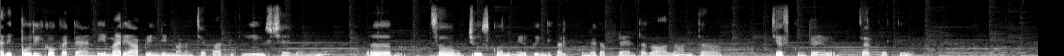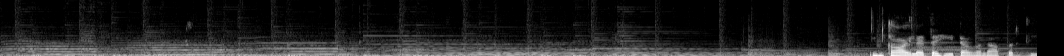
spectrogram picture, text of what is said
అది పూరికి ఒకటే అండి. మరి ఆ పిండిని మనం చపాతీకి యూజ్ చేయలేము. సో చూసుకొని మీరు పిండి కలుపుకునేటప్పుడు ఎంత కావాలో అంత చేసుకుంటే సరిపోద్ది. ఇంకా ఆయిల్ అయితే హీట్ అవ్వాలా అప్పటికి?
